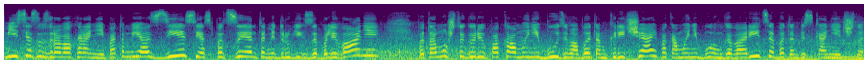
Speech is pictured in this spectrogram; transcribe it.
Министерством здравоохранения. Поэтому я здесь, я с пациентами других заболеваний, потому что, говорю, пока мы не будем об этом кричать, пока мы не будем говорить об этом бесконечно,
